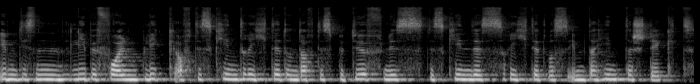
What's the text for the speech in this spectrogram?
eben diesen liebevollen Blick auf das Kind richtet und auf das Bedürfnis des Kindes richtet, was eben dahinter steckt.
